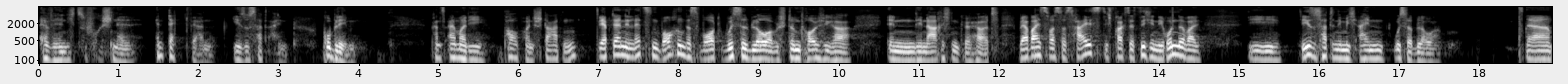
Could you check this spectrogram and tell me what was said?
er will nicht zu früh schnell entdeckt werden. Jesus hat ein Problem. Du kannst einmal die PowerPoint starten. Ihr habt ja in den letzten Wochen das Wort Whistleblower bestimmt häufiger in den Nachrichten gehört. Wer weiß, was das heißt? Ich frage es jetzt nicht in die Runde, weil die, Jesus hatte nämlich einen Whistleblower. Äh,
